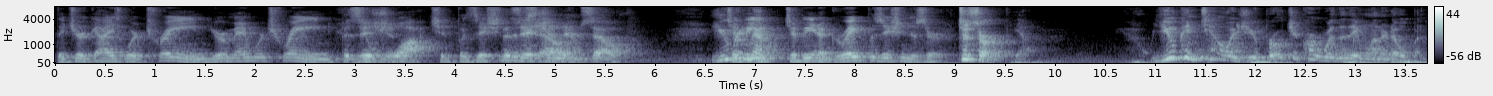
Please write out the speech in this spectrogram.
that your guys were trained, your men were trained Position. to watch and position, Position themselves. You to remember be to be in a great position to serve. to serve. Yeah. You can tell as you approach a car whether they want it open.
